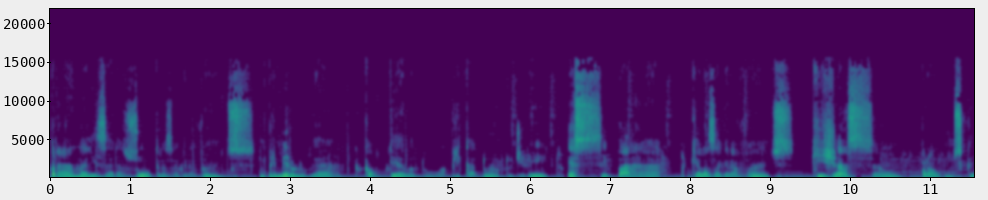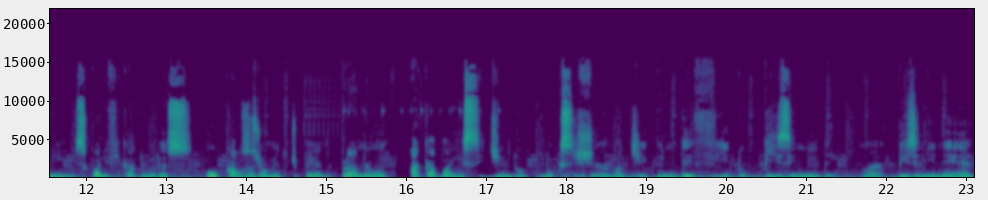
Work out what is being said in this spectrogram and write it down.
Para analisar as outras agravantes, em primeiro lugar, a cautela do aplicador do direito é separar aquelas agravantes que já são para alguns crimes qualificadoras ou causas de aumento de pena, para não acabar incidindo no que se chama de indevido bis in idem. É? Idem é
